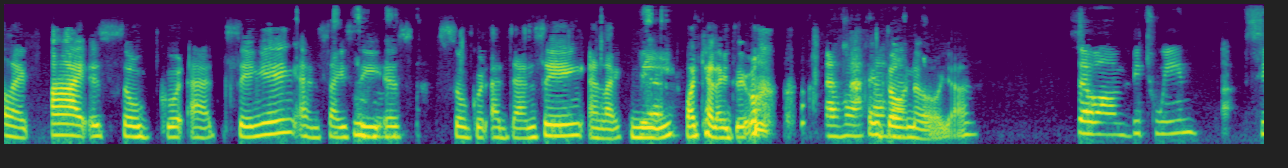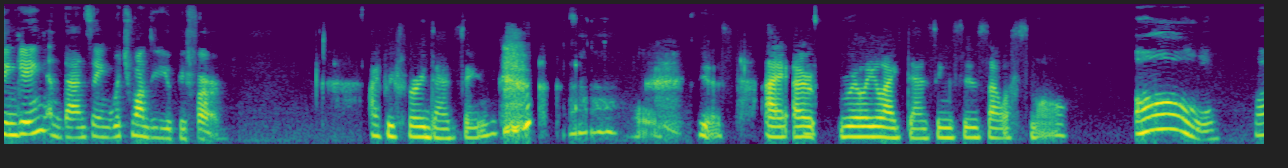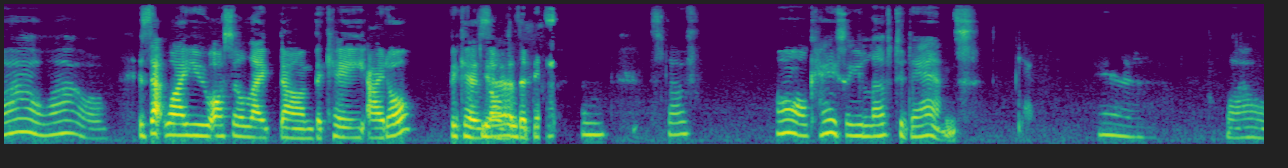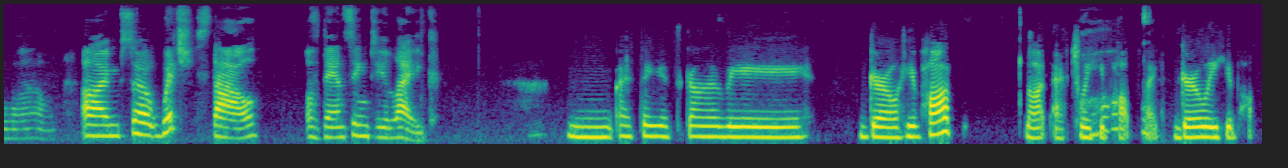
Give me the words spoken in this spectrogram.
like I is so good at singing and Saisi Mhm. is so good at dancing and like Yeah. me, what can I do? Uh-huh. I Uh-huh. don't know, yeah. So um between uh, singing and dancing, which one do you prefer? I prefer dancing. Oh. Yes. I I really like dancing since I was small. Oh, wow, wow. Is that why you also like um the K idol? Because of Yes. the dance and stuff? Oh, okay. So you love to dance. Yeah. Wow, wow. Um, so which style of dancing do you like? Mm, I think it's gonna be girl hip hop, not actually hip Oh, hop, like girly hip hop.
